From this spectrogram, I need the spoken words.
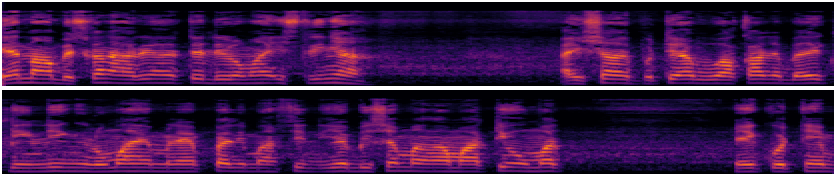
Ia menghabiskan hari itu di rumah istrinya. Aisyah putri Abu Bakar balik keliling rumah yang menempel di masjid. Ia bisa mengamati umat yang ikutnya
